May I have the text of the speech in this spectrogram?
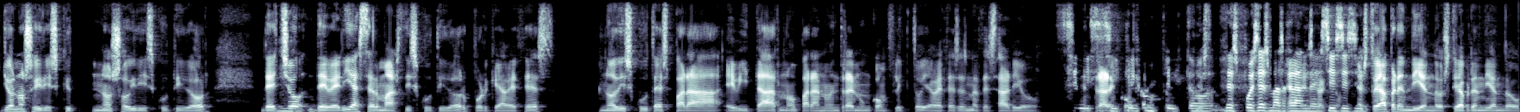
Yo no soy, no soy discutidor, de hecho debería ser más discutidor porque a veces no discutes para evitar, ¿no? Para no entrar en un conflicto y a veces es necesario entrar en conflicto. conflicto después es más grande, sí, sí, sí. Estoy aprendiendo, estoy aprendiendo.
